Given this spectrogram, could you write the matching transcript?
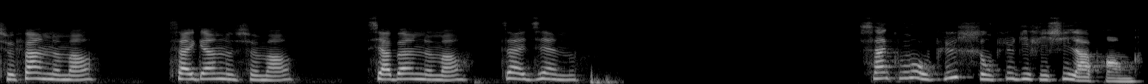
Chufan Saigan. Cinq mots ou plus sont plus difficiles à apprendre.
